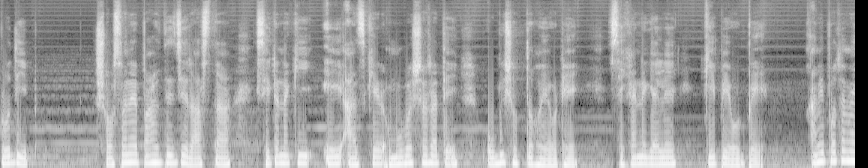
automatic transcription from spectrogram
প্রদীপ শ্মশানের পাশ দিয়ে যে রাস্তা, সেটা নাকি এই আজকের অমাবস্যা রাতে অভিশপ্ত হয়ে ওঠে। সেখানে গেলে কেঁপে উঠবে। আমি প্রথমে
